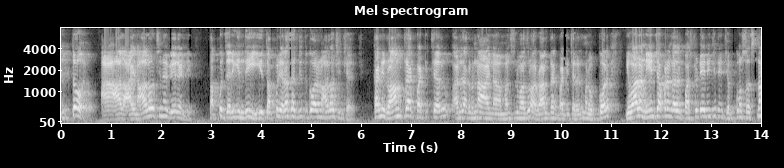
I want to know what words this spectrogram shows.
ఎంతో ఆయన ఆలోచనే వేరండి. తప్పు జరిగింది ఈ తప్పుని ఎలా సర్దిద్దుకోవాలని ఆలోచించారు. కానీ రాంగ్ ట్రాక్ పట్టించారు అనేది అక్కడ ఉన్న ఆయన మనుషులు మాత్రం ఆ రాంగ్ ట్రాక్ పట్టించారని మనం ఒప్పుకోవాలి. ఇవాళ నేను చెప్పడం కాదు ఫస్ట్ డే నుంచి నేను చెప్పుకోవాల్సి వస్తున్నా.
